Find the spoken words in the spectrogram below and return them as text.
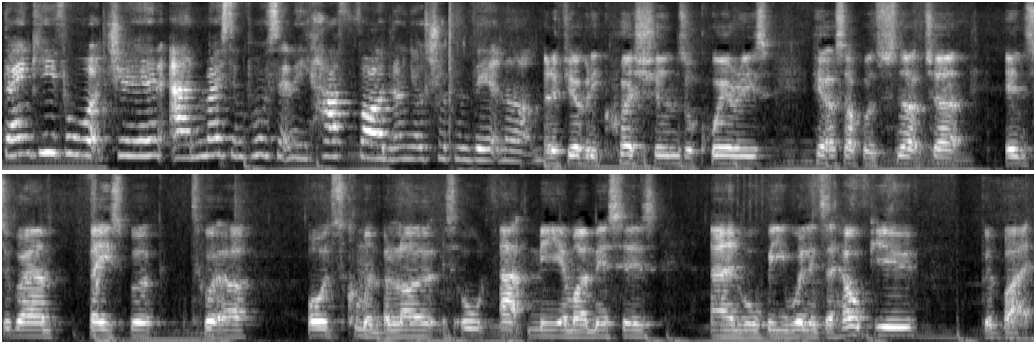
Thank you for watching and most importantly have fun on your trip in Vietnam. And if you have any questions or queries, hit us up on Snapchat, Instagram, Facebook, Twitter, or just comment below. It's all at me and my missus and we'll be willing to help you. Goodbye.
